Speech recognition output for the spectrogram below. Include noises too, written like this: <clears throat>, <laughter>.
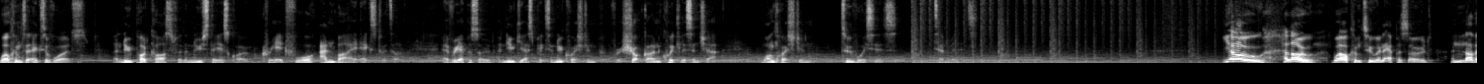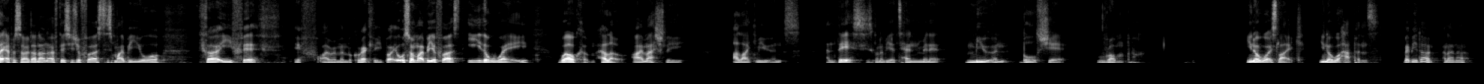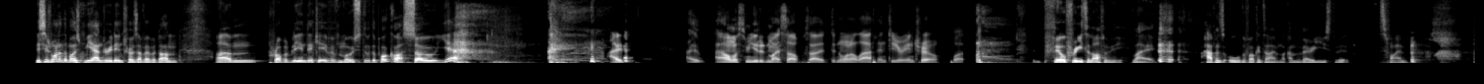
Welcome to X of Words, a new podcast for the new status quo, created for and by X Twitter. Every episode, a new guest picks a new question for a shotgun quick listen chat. One question, two voices, 10 minutes. Yo, hello, welcome to an episode, another episode. I don't know if this is your first, this might be your 35th, if I remember correctly, but it also might be your first. Either way, welcome. Hello, I'm Ashley. I like mutants, and this is going to be a 10 minute mutant bullshit romp. You know what it's like. You know what happens. Maybe you don't. I don't know. This is one of the most meandering intros I've ever done. Um, probably indicative of most of the podcast. So yeah. <laughs> I <laughs> I I almost muted myself because I didn't want to laugh into your intro, but <laughs> Feel free to laugh at me. Like happens all the fucking time. Like I'm very used to it. It's fine.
